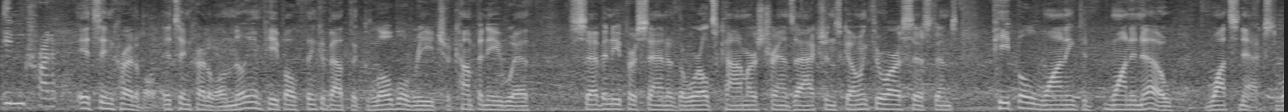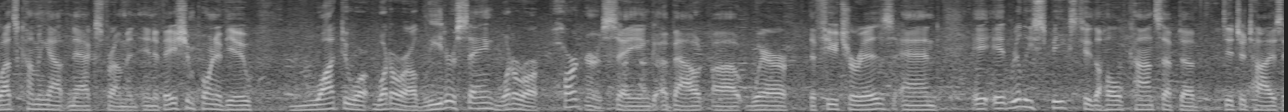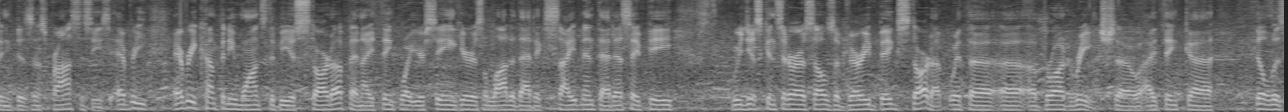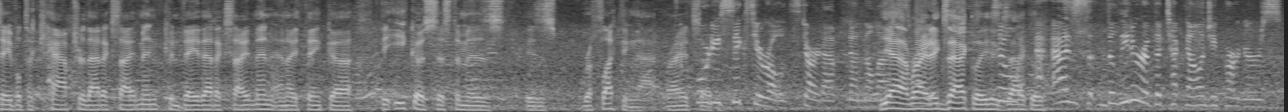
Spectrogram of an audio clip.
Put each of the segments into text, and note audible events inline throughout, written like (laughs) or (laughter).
incredible. It's incredible, it's incredible. A million people, think about the global reach, a company with 70% of the world's commerce transactions going through our systems, people wanting to want to know what's next, what's coming out next from an innovation point of view, what, do our, what are our leaders saying, what are our partners saying about uh, where the future is, and it, it, really speaks to the whole concept of digitizing business processes. Every, every company wants to be a startup, and I think what you're seeing here is a lot of that excitement that SAP we just consider ourselves a very big startup with a, a, a broad reach. So I think uh, Bill was able to capture that excitement, convey that excitement, and I think uh, the ecosystem is, is reflecting that, right? 46-year-old startup, nonetheless. Yeah, right, right? exactly, so exactly. as the leader of the technology partners,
